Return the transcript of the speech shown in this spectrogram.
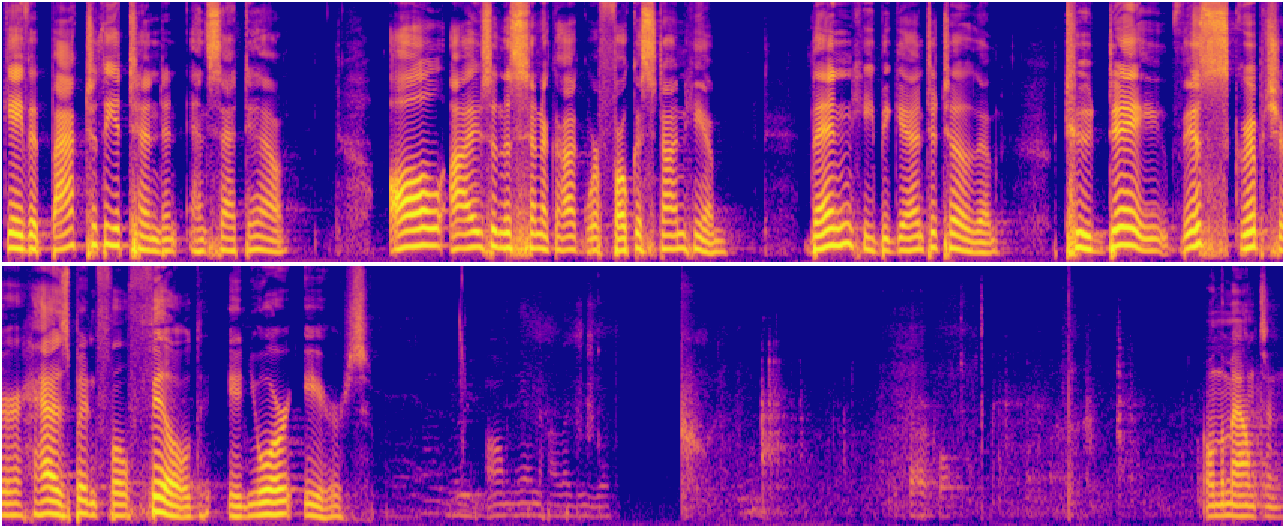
gave it back to the attendant, and sat down. All eyes in the synagogue were focused on him. Then he began to tell them, Today, this scripture has been fulfilled in your ears. On the mountain.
